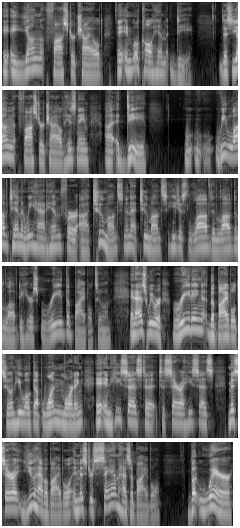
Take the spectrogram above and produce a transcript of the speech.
a, a young foster child, and we'll call him D. This young foster child, his name, uh, D, we loved him and we had him for uh, two months. And in that two months, he just loved and loved and loved to hear us read the Bible to him. And as we were reading the Bible to him, he woke up one morning and he says to, to Sarah, he says, Miss Sarah, you have a Bible and Mr. Sam has a Bible, but where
